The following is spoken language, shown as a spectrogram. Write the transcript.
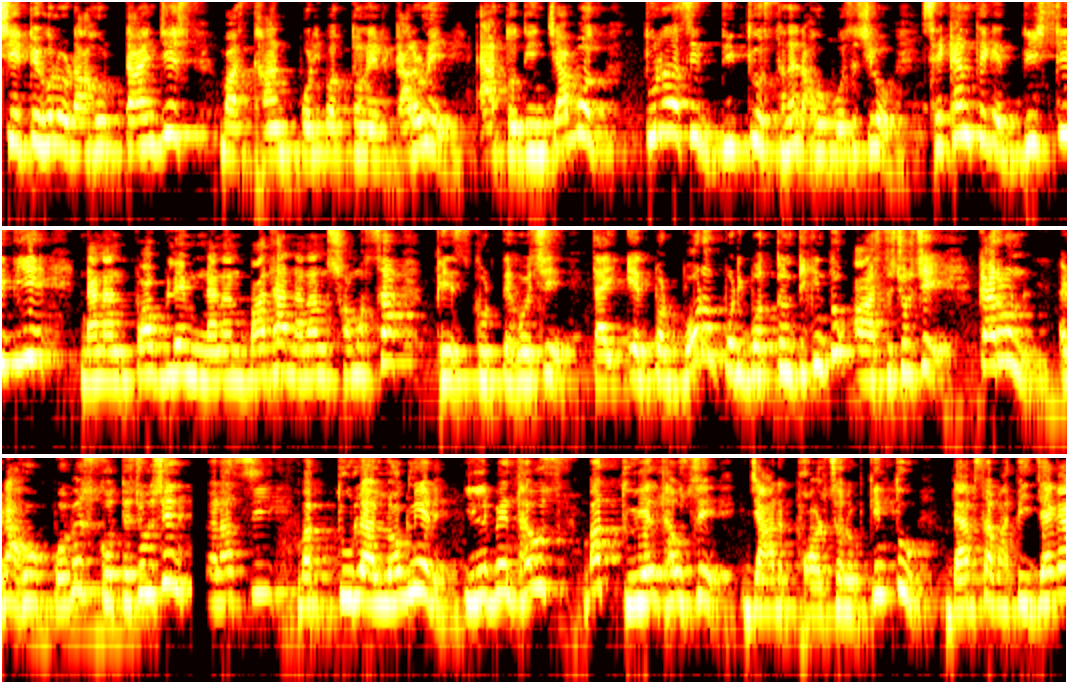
সেটি হলো রাহুর ট্রানজিস বা স্থান পরিবর্তনের কারণে। এতদিন যাবৎ তুলা রাশির দ্বিতীয় স্থানে রাহু বসেছিল। সেখান থেকে দৃষ্টি দিয়ে নানান প্রবলেম নানান বাধা, নানান সমস্যা ফেস করতে হয়েছে। তাই এরপর বড় পরিবর্তনটি কিন্তু আসতে চলেছে। কারণ রাহু প্রবেশ করতে চলেছেন রাশি বা তুলা লগ্নের ইলেভেন্থ হাউস বা টুয়েলথ হাউসে যার ফলস্বরূপ কিন্তু ব্যবসা ভাতির জায়গা,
